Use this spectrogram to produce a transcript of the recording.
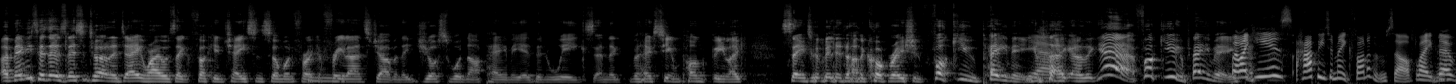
uh, maybe because I was listening to it on a day where I was like fucking chasing someone for like Mm. a freelance job and they just would not pay me. It had been weeks. And like, I see him Punk being like, saying to a million dollar corporation, fuck you, pay me. Yeah. Like, I was like, yeah, fuck you, pay me. But like he is happy to make fun of himself. Like the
